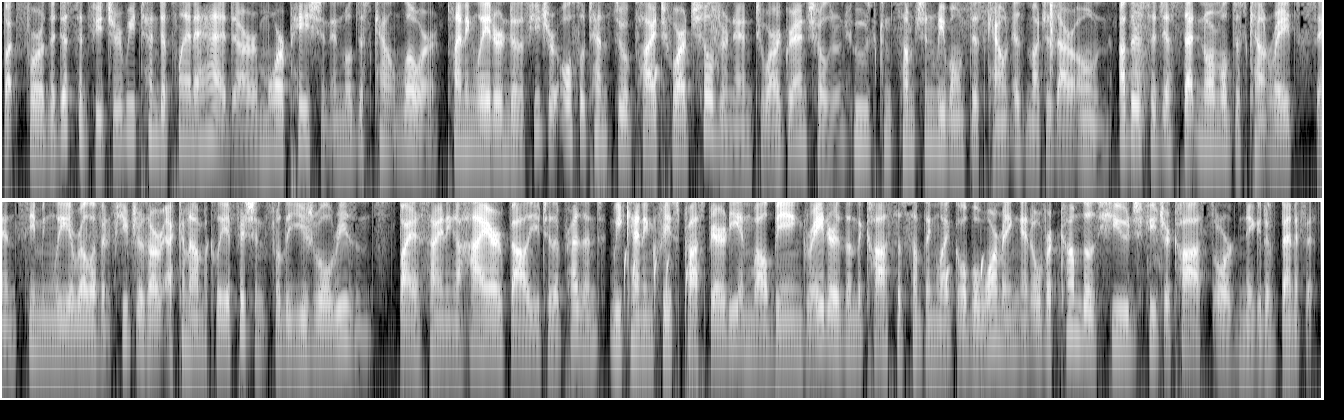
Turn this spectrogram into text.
but for the distant future, we tend to plan ahead, are more patient, and will discount lower. Planning later into the future also tends to apply to our children and to our grandchildren, whose consumption we won't discount as much as our own. Others suggest that normal discount rates and seemingly irrelevant futures are economically efficient for the usual reasons. By assigning a higher value to the present, we can increase prosperity and well being greater than the cost of something like global warming and overcome those huge future costs or negative benefits.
